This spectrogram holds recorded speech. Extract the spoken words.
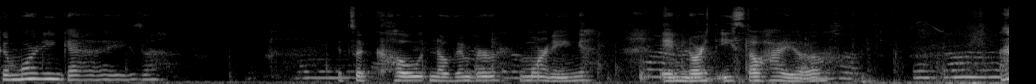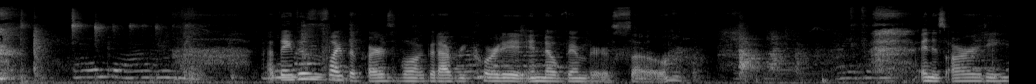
Good morning, guys. It's a cold November morning in Northeast Ohio. I think this is like the first vlog that I've recorded in November, so. And it's already,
